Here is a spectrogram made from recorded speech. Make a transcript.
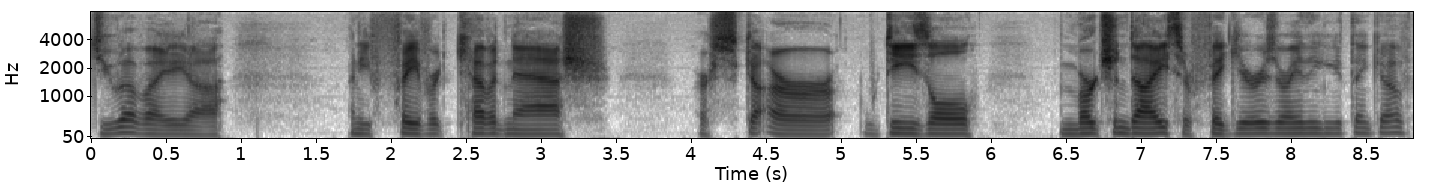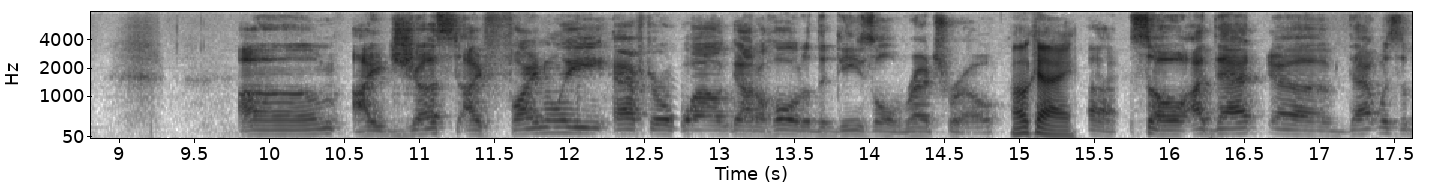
Do you have a uh, any favorite Kevin Nash or Scott or Diesel merchandise or figures or anything you could think of? Um, I just I finally after a while got a hold of the Diesel Retro. Okay. Uh, so uh, that uh, that was a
